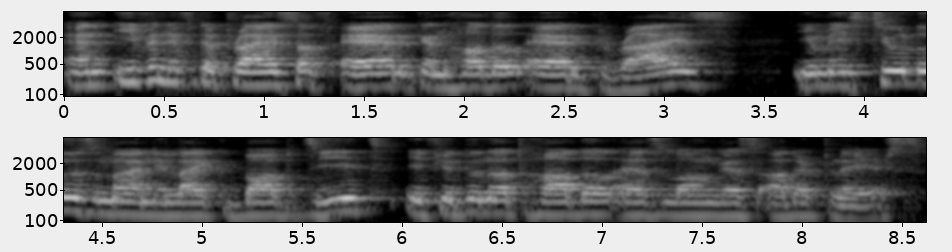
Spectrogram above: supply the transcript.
And even if the price of erg and hodl erg rise, you may still lose money like Bob did if you do not hodl as long as other players.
